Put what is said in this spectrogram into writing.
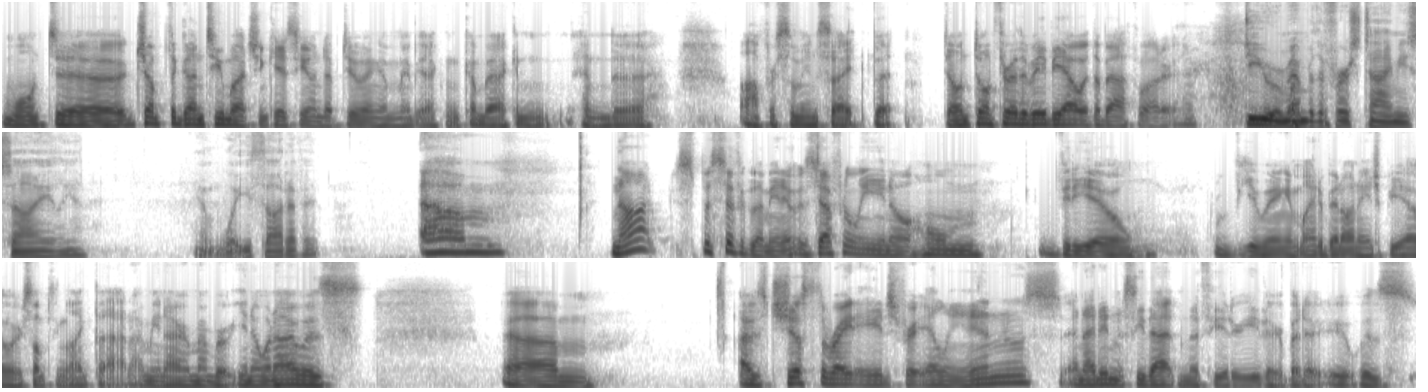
won't uh, jump the gun too much in case you end up doing them. Maybe I can come back and and uh, offer some insight, but don't don't throw the baby out with the bathwater. Do you remember the first time you saw Alien? And what you thought of it? Um, not specifically. I mean, it was definitely you know home video viewing. It might have been on HBO or something like that. I mean, I remember you know when I was, um, I was just the right age for Aliens, and I didn't see that in the theater either. But it, it was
